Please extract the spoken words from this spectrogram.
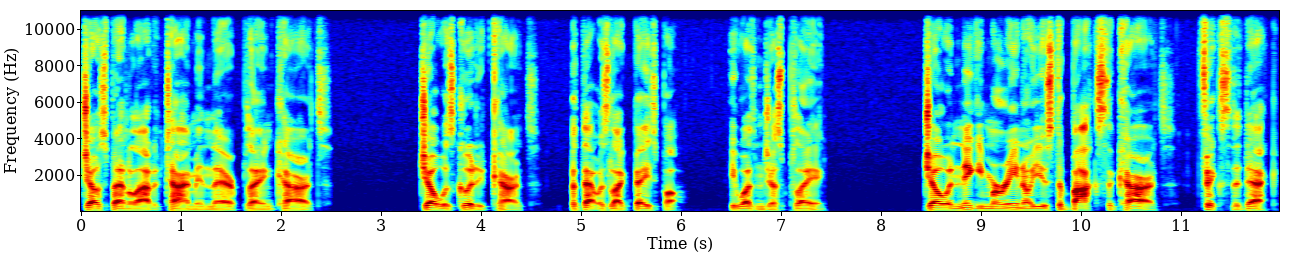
Joe spent a lot of time in there playing cards. Joe was good at cards, but that was like baseball. He wasn't just playing. Joe and Niggy Marino used to box the cards, fix the deck,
